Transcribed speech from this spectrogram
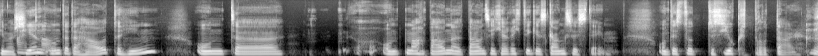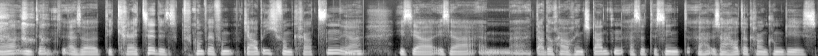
die marschieren unter der Haut dahin und, äh, und machen, bauen, bauen sich ein richtiges Gangsystem. Und das, tut, das juckt brutal. Ja? Und, äh, also die Krätze, das kommt ja vom, glaube ich, vom Kratzen, ja, mhm. ist ja, ist ja ähm, dadurch auch entstanden. Also das sind, äh, ist eine Hauterkrankung, die ist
